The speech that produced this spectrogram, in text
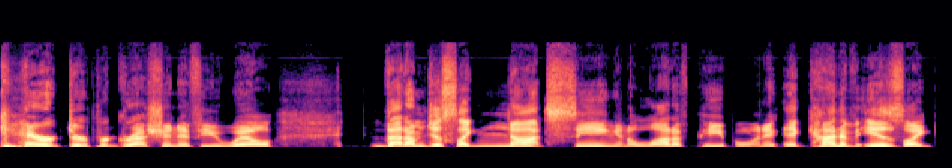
character progression, if you will, that I'm just like not seeing in a lot of people. And it, it kind of is like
